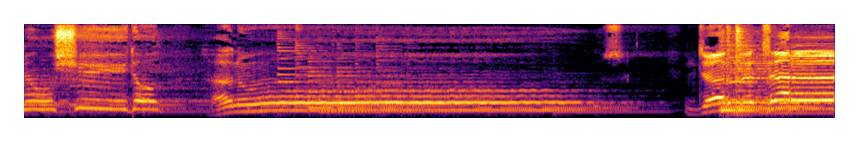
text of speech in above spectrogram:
نوشید و هنوز در بهتره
